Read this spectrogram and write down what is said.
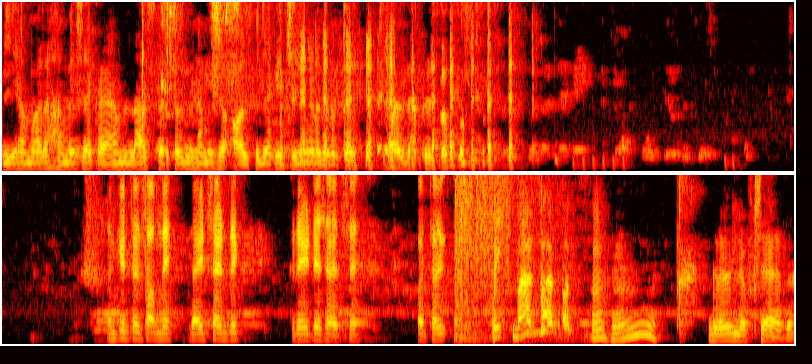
ये हमारा हमेशा का है। हम लास्ट सर्कल में हमेशा ऑल पे जाके चिंगड़ करते हैं मर जाते तो। अंकित तेरे सामने राइट साइड देख। क्रेट है शायद से। पत्थर भाई भाग भाग भाग। ग्रेड लेफ़्ट से आया था।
